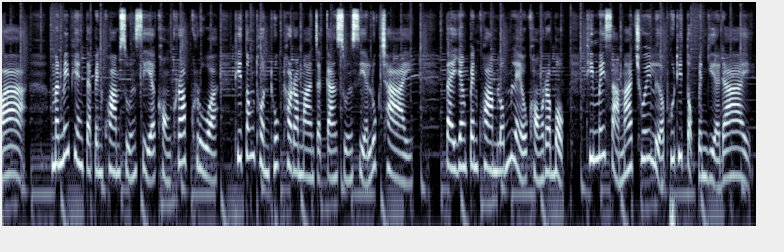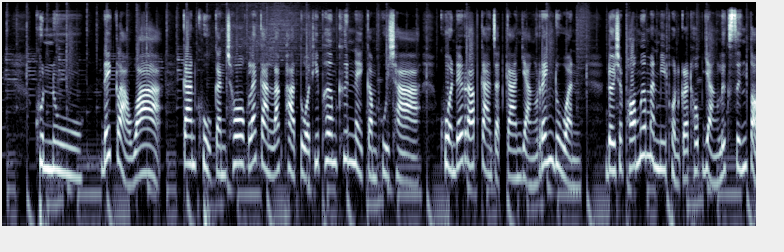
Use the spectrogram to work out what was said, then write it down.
ว่า มันไม่เพียงแต่เป็นความสูญเสียของครอบครัวที่ต้องทนทุกข์ทรมานจากการสูญเสียลูกชาย แต่ยังเป็นความล้มเหลวของระบบที่ไม่สามารถช่วยเหลือผู้ที่ตกเป็นเหยื่อได้ คุณนูได้กล่าวว่า การขู่กันโชคและการลักพาตัวที่เพิ่มขึ้นในกัมพูชา ควรได้รับการจัดการอย่างเร่งด่วน โดยเฉพาะเมื่อมันมีผลกระทบอย่างลึกซึ้งต่อ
